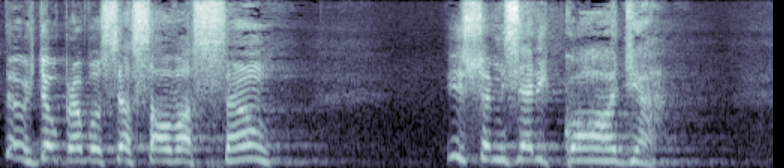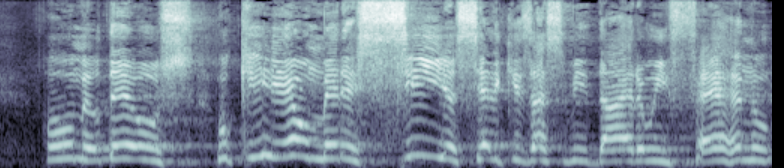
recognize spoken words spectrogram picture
Deus deu para você a salvação. Isso é misericórdia. Oh meu Deus, o que eu merecia se Ele quisesse me dar era o um inferno.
